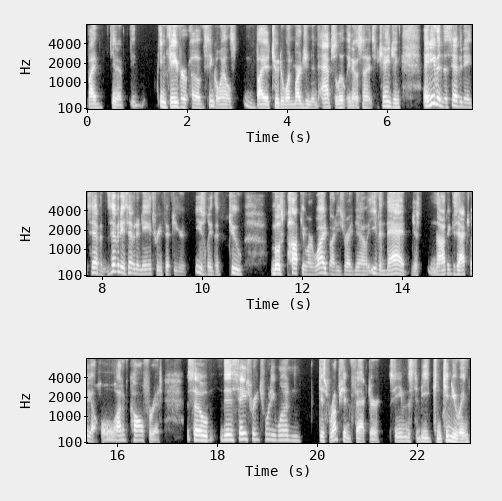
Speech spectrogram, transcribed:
by, you know, in favor of single aisles by a two to one margin and absolutely no signs of changing. And even the 787, the 787 and the A350 are easily the two most popular wide bodies right now. Even that, just not exactly a whole lot of call for it. So this A321 disruption factor seems to be continuing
